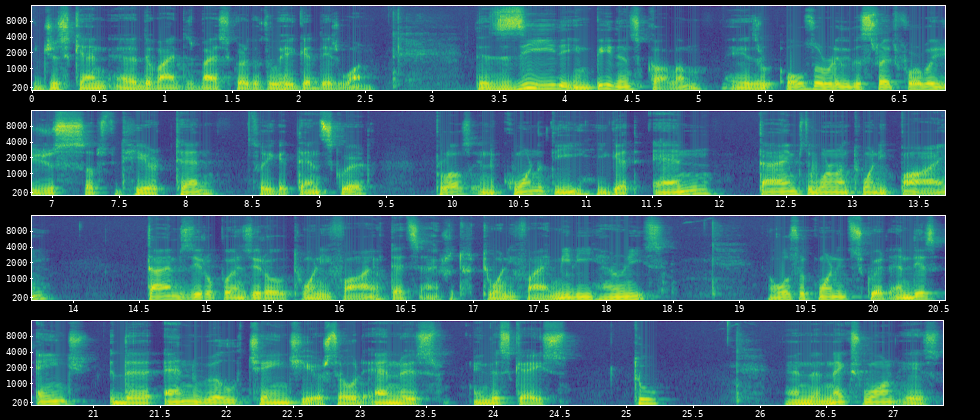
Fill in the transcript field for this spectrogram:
You just can uh, divide this by square root of 2, you get this one. The Z, the impedance column, is also really straightforward. You just substitute here 10, so you get 10 squared. Plus in the quantity, you get N times the 120 pi times 0.025. That's actually 25 millihenries. Also quantity squared. And this N, the N will change here. So the N is, in this case, 2. And the next one is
